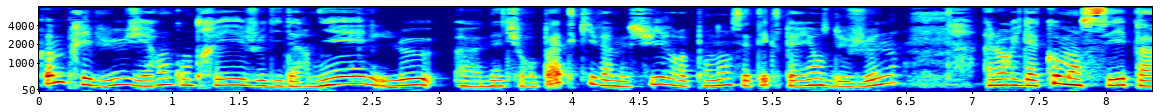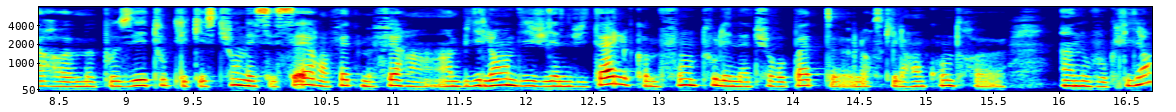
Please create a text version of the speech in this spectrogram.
comme prévu, j'ai rencontré jeudi dernier le euh, naturopathe qui va me suivre pendant cette expérience du jeûne. Alors il a commencé par euh, me poser toutes les questions nécessaires, en fait me faire un, bilan d'hygiène vitale comme font tous les naturopathes euh, lorsqu'ils rencontrent un nouveau client.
